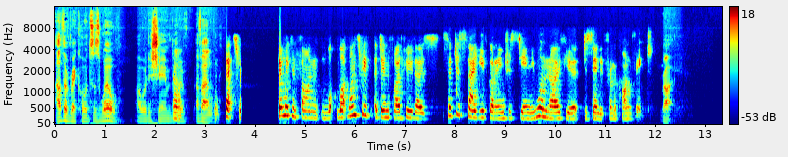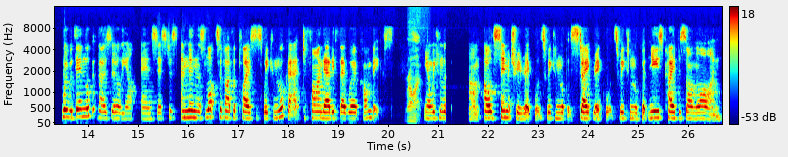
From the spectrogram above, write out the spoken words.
other records as well. I would assume that Oh. are available. That's right. Then we can find, like, once we've identified who those, so just say you've got an interest in, you want to know if you're descended from a convict. Right. We would then look at those early ancestors, and then there's lots of other places we can look at to find out if they were convicts. Right. You know, we can look at um, old cemetery records, we can look at state records, we can look at newspapers online,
